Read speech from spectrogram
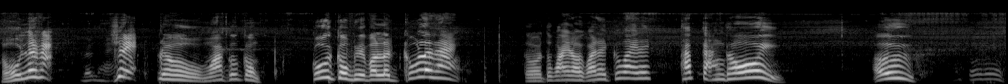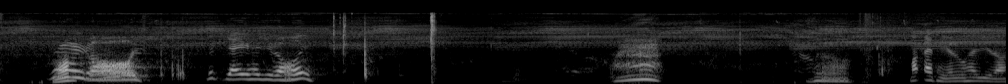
Rồi lên hàng Shit Đồ má cuối cùng. Cuối cùng thì bà Linh cũng lên hàng Rồi tôi quay rồi quay đây cứ quay đi Thắp cần thôi. Ừ. Món rồi. đứt dây hay gì rồi? À. Mắc cái thìa luôn hay gì rồi?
